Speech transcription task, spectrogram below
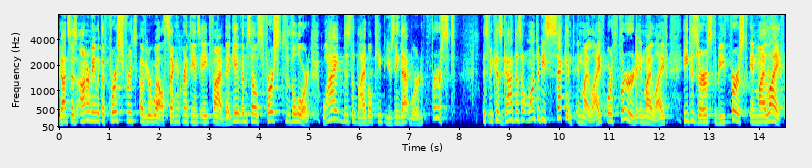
God says, Honor me with the first fruits of your wealth. 2 Corinthians 8 5. They gave themselves first to the Lord. Why does the Bible keep using that word first? It's because God doesn't want to be second in my life or third in my life. He deserves to be first in my life.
